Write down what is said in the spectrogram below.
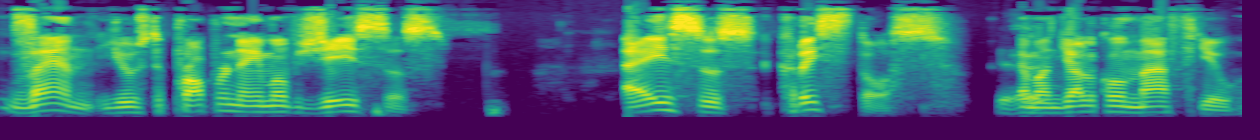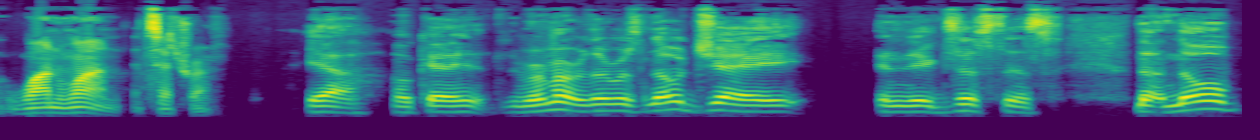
Then use the proper name of Jesus, Jesus Christos, Yeah. evangelical Matthew 1, 1, etc. Yeah, okay. Remember, there was no J in the existence, no, no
